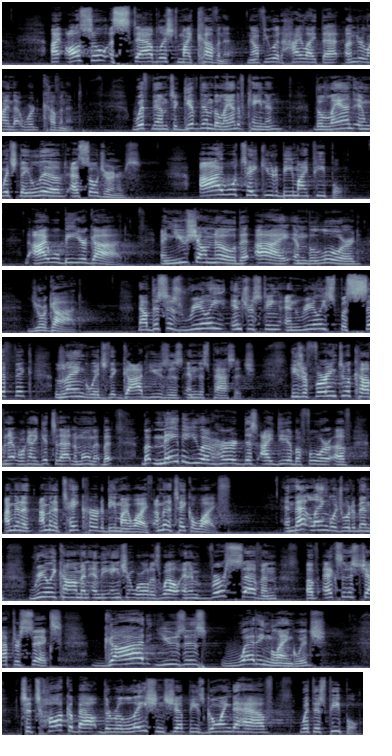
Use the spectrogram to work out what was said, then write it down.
I also established my covenant. Now, if you would highlight that, underline that word covenant. With them to give them the land of Canaan, the land in which they lived as sojourners. I will take you to be my people, and I will be your God and you shall know that I am the Lord your God. Now, this is really interesting and really specific language that God uses in this passage. He's referring to a covenant. We're going to get to that in a moment. But, but maybe you have heard this idea before of, I'm going, to, I'm going to take her to be my wife. I'm going to take a wife. And that language would have been really common in the ancient world as well. And in verse 7 of Exodus chapter 6, God uses wedding language to talk about the relationship he's going to have with his people.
